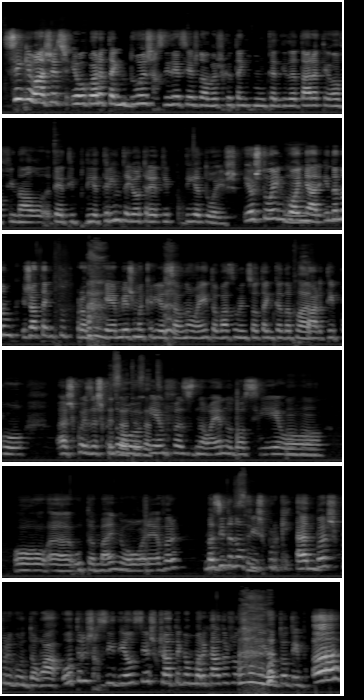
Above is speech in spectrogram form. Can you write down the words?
Sim, eu às vezes, eu agora tenho duas residências novas que eu tenho que me candidatar até ao final, até tipo dia 30 e outra é tipo dia 2. Eu estou a Hum. engonhar, ainda não, já tenho tudo pronto, porque é a mesma criação, não é? Então basicamente só tenho que adaptar tipo as coisas que Exato, dou exato. ênfase, não é? No dossiê Uhum. ou, ou ah, o tamanho ou whatever. Mas ainda não Sim. fiz porque ambas perguntam há outras residências que já tenham marcadas não sei o quê. Eu estou tipo, ah,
